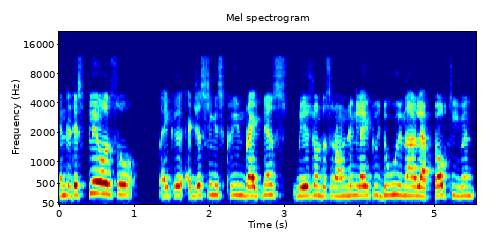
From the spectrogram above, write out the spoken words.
In the display also, like uh, adjusting screen brightness based on the surrounding light we do in our laptops even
